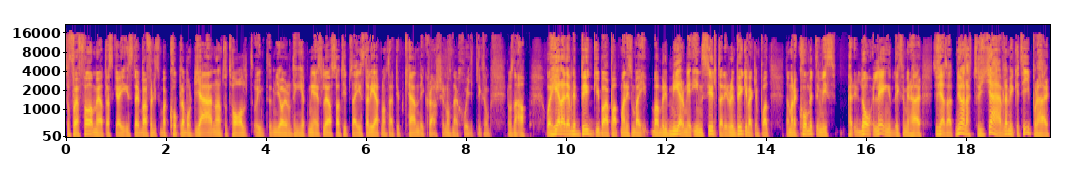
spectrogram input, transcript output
så får jag för mig att jag ska installera, bara för att liksom bara koppla bort hjärnan totalt och inte göra någonting helt meningslöst. Så har jag typ så här installerat någon sån här typ Candy Crush eller någon sån här skit, liksom, någon sån här app. Och hela det, bygger ju bara på att man, liksom bara, man blir mer och mer insyltad i det. Det bygger verkligen på att när man har kommit en viss per, lång, längd liksom, i det här så känns det att nu har jag lagt så jävla mycket tid på det här.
